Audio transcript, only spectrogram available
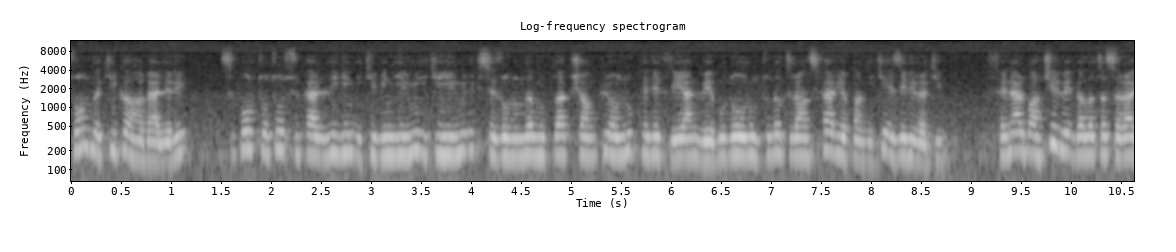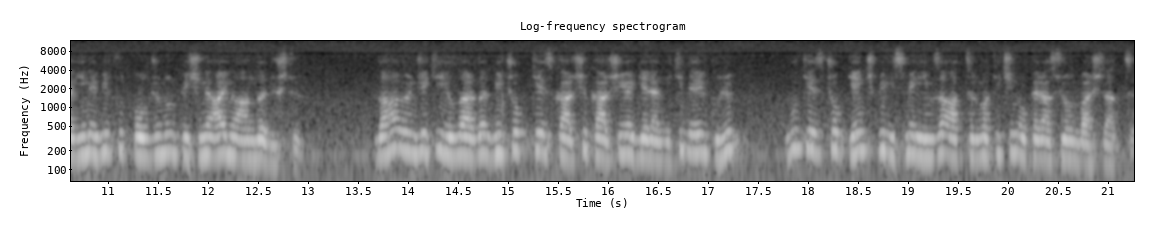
Son dakika haberleri, Spor Toto Süper Lig'in 2022-23 sezonunda mutlak şampiyonluk hedefleyen ve bu doğrultuda transfer yapan iki ezeli rakip, Fenerbahçe ve Galatasaray yine bir futbolcunun peşine aynı anda düştü. Daha önceki yıllarda birçok kez karşı karşıya gelen iki dev kulüp, bu kez çok genç bir isme imza attırmak için operasyon başlattı.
